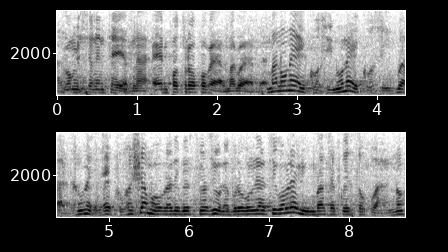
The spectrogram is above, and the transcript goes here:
la commissione interna è un po' troppo calma, guarda. Ma non è così, non è così, guarda, non è. Ecco, facciamo opera di persuasione pure con gli altri colleghi in base a questo qua, no?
